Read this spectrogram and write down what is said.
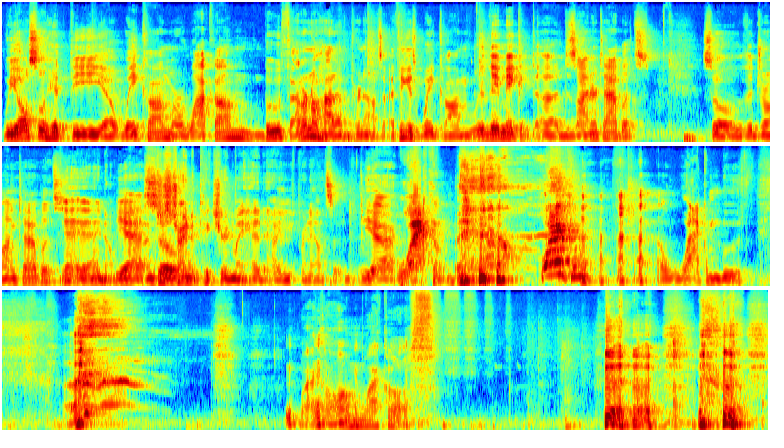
We also hit the uh, Wacom or Wacom booth. I don't know how to pronounce it. I think it's Wacom. They make uh, designer tablets, so the drawing tablets. yeah yeah i know Yeah, i'm so- just trying to picture in my head how you pronounce it Yeah, whack 'em. Whack 'em booth. whack on whack off.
